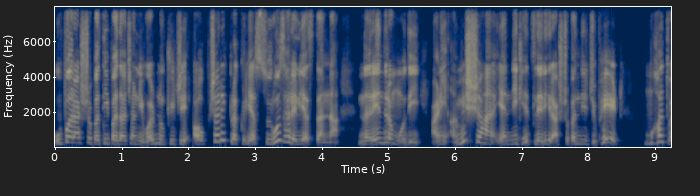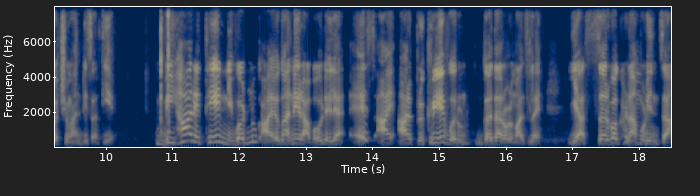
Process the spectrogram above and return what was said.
उपराष्ट्रपती पदाच्या निवडणुकीची औपचारिक प्रक्रिया सुरू झालेली असताना नरेंद्र मोदी आणि अमित शहा यांनी घेतलेली राष्ट्रपतींची भेट महत्वाची मानली जाते बिहार येथे निवडणूक आयोगाने राबवलेल्या एस आय आर प्रक्रियेवरून गदारोळ माजलाय. या सर्व घडामोडींचा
